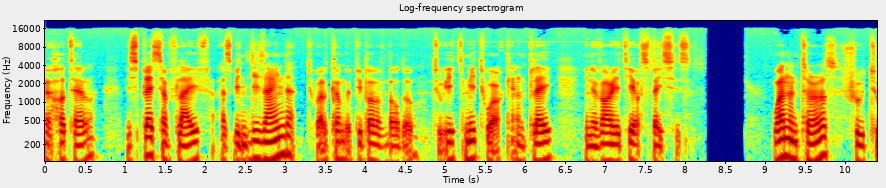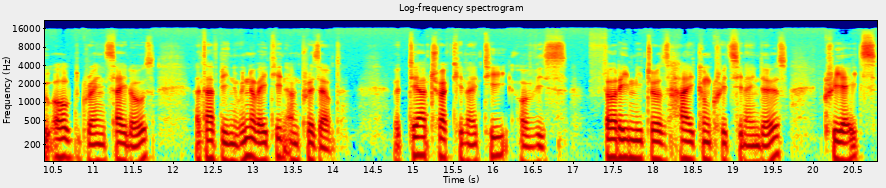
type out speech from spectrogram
a hotel, this place of life has been designed to welcome the people of Bordeaux to eat, meet, work, and play in a variety of spaces. One enters through two old grain silos that have been renovated and preserved. The theatricality of these 30 meters high concrete cylinders creates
